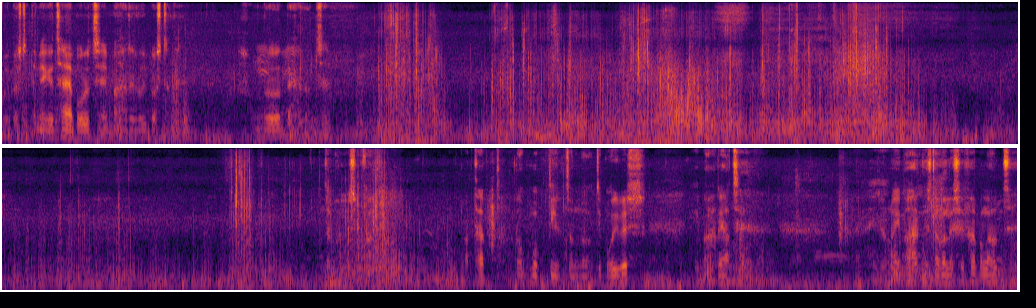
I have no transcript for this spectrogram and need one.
ওই পাশটাতে মেঘের ছায়া পড়েছে, পাহাড়ের ওই পাশটাতে সুন্দর দেখা যাচ্ছে। অর্থাৎ রোগ মুক্তির জন্য যে পরিবেশ এই পাহাড়ে আছে। এই জন্য এই পাহাড়কে জাবালে শেফা বলা হচ্ছে।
